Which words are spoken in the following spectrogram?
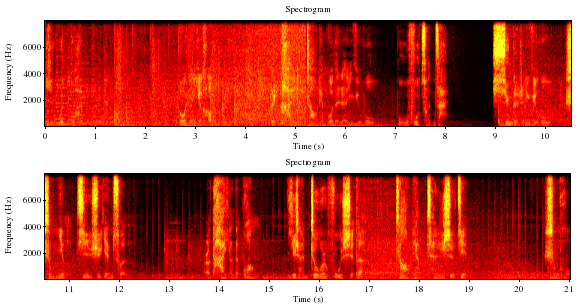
以温暖。多年以后，被太阳照亮过的人与物不复存在。新的人与物，生命继续延存，而太阳的光依然周而复始的照亮尘世间。生活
